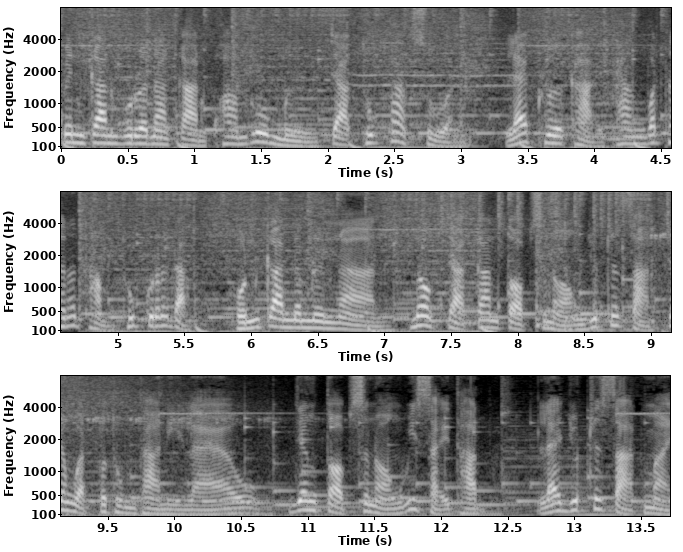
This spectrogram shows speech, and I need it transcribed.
เป็นการบูรณาการความร่วมมือจากทุกภาคส่วน และเครือข่ายทางวัฒนธรรมทุกระดับ ผลการดำเนินงานนอกจากการตอบสนองยุทธศาสตร์จังหวัดปทุมธานีแล้ว ยังตอบสนองวิสัยทัศน์ และยุทธศาสตร์ใหม่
